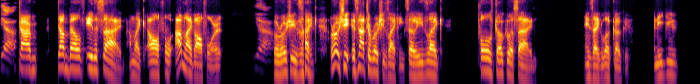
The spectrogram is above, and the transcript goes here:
Yeah. Dumb, dumbbells either side. I'm like all for. I'm like all for it. Yeah. But Roshi's like Roshi. It's not to Roshi's liking, so he's like pulls Goku aside, and he's like, "Look, Goku, I need you.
